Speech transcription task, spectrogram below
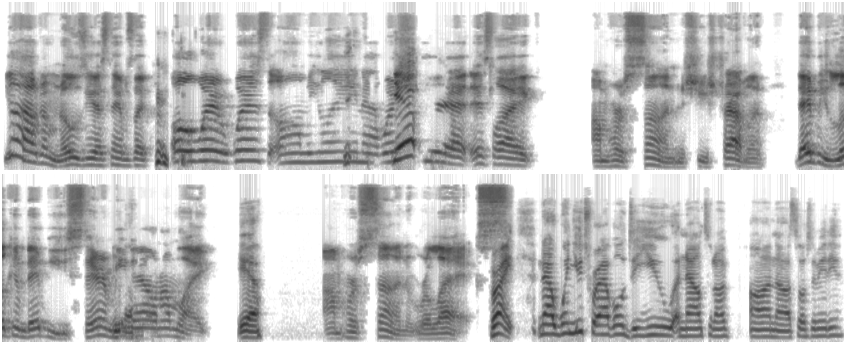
you have them nosy ass neighbors like, oh, where where's the um Elaine at? Where's Yep. she at? It's like I'm her son and she's traveling. They be looking, they be staring me Yeah. down. I'm like, Yeah. I'm her son. Relax. Right. Now, when you travel, do you announce it on, on uh, social media?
